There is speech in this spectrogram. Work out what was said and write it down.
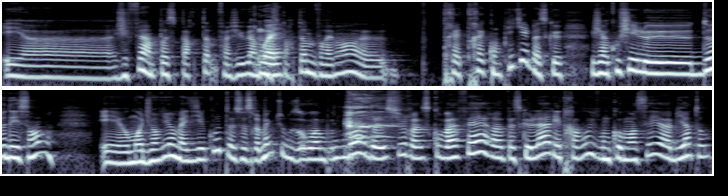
et euh, j'ai fait un postpartum, enfin j'ai eu un Ouais. postpartum vraiment très très compliqué parce que j'ai accouché le 2 décembre et au mois de janvier, on m'a dit écoute, ce serait bien que tu nous envoies un bout de board sur euh, ce qu'on va faire euh, parce que là, les travaux, ils vont commencer euh, bientôt.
